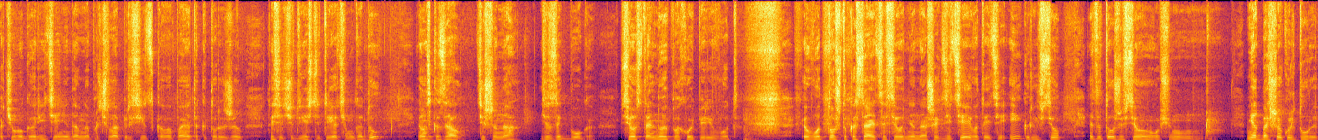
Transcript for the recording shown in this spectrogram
о чем вы говорите. Я недавно прочла персидского поэта, который жил в 1203 году. И он сказал, тишина – язык Бога. Все остальное – плохой перевод. И вот то, что касается сегодня наших детей, вот эти игры, все, это тоже все, в общем, не от большой культуры.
